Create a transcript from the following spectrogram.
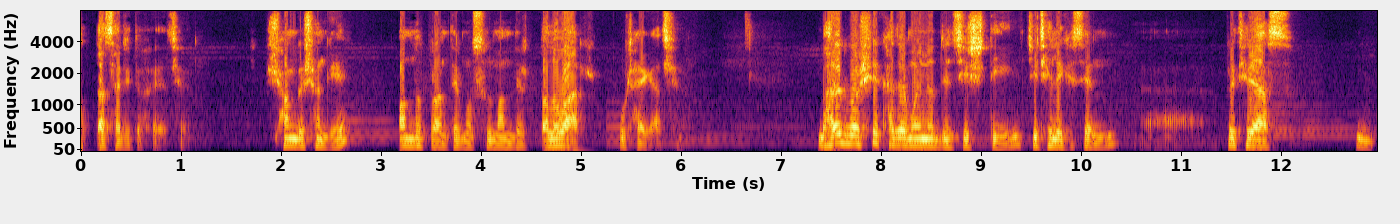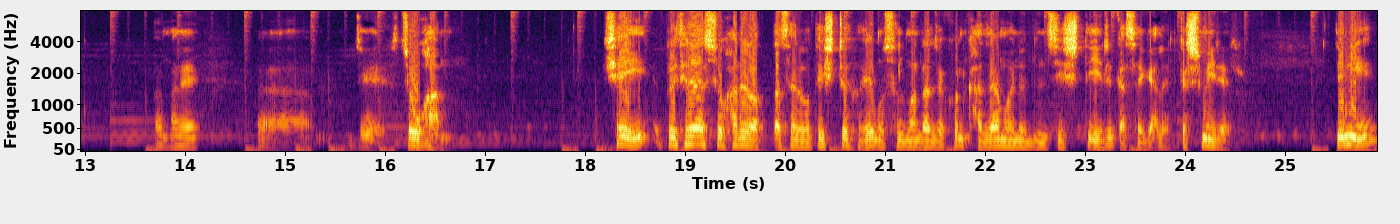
অত্যাচারিত হয়েছে। সঙ্গে সঙ্গে অন্য প্রান্তের মুসলমানদের তলোয়ার উঠে গেছে। ভারতবর্ষে খাজা মঈনুদ্দিন চিশতি চিঠি লিখেছেন পৃথ্বীরাজ মানে যে চৌহান। সেই পৃথ্বীরাজ চৌহানের অত্যাচারে অতিষ্ঠ হয়ে মুসলমানরা যখন খাজা মঈনুদ্দিন চিশতির কাছে গেলেন, কাশ্মীরের। তিনি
